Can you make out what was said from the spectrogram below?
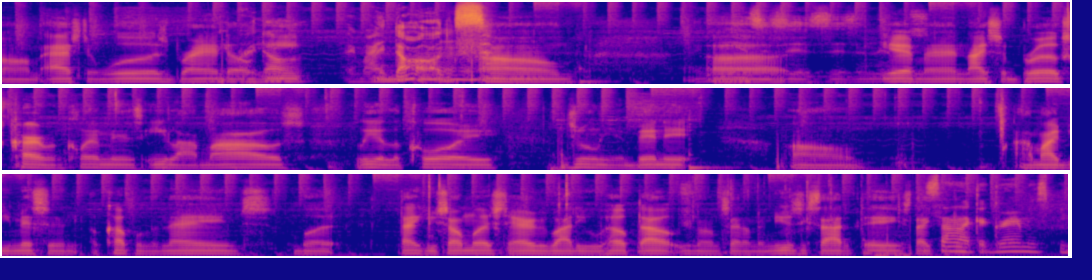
um, Ashton Woods, Brando my dog. Heat. They my dogs. Um, uh, yeah, man. Nysa Brooks, Kerwin Clemens, Eli Miles, Leah LaCoy, Julian Bennett. Um, I might be missing a couple of names, but thank you so much to everybody who helped out. You know what I'm saying on the music side of things. Thank Sound you. like a Grammy speech.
